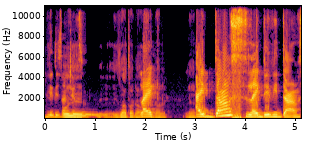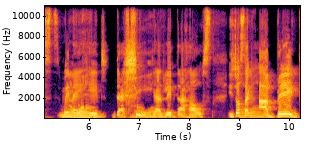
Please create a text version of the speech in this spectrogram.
ladies and Oh yeah, yeah, gentlemen. yeah, yeah. Is that what Like, yeah. I danced like David danced when Oh, I wow. heard that Shay Oh, wow. has left that house. It's just Oh, like wow. I beg.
